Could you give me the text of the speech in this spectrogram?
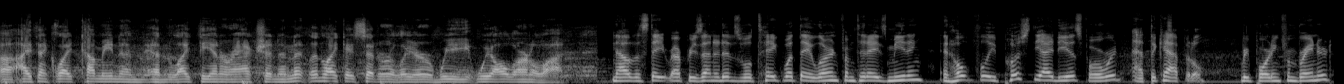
uh, I think like coming and, and like the interaction. And, and like I said earlier, we, we all learn a lot. Now the state representatives will take what they learned from today's meeting and hopefully push the ideas forward at the Capitol. Reporting from Brainerd,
